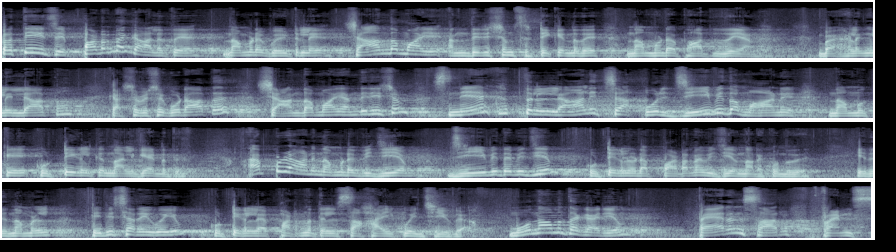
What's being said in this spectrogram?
പ്രത്യേകിച്ച് പഠനകാലത്ത് നമ്മുടെ വീട്ടിൽ ശാന്തമായ അന്തരീക്ഷം സൃഷ്ടിക്കേണ്ടത് നമ്മുടെ ബാധ്യതയാണ്. ബഹളങ്ങളില്ലാത്ത കശപിശ കൂടാത്ത ശാന്തമായ അന്തരീക്ഷം സ്നേഹത്തിൽ ലാളിച്ച ഒരു ജീവിതമാണ് നമുക്ക് കുട്ടികൾക്ക് നൽകേണ്ടത്. അപ്പോഴാണ് നമ്മുടെ വിജയം ജീവിത വിജയം കുട്ടികളുടെ പഠന വിജയം നടക്കുന്നത്. ഇത് നമ്മൾ തിരിച്ചറിയുകയും കുട്ടികളുടെ പഠനത്തിൽ സഹായിക്കുകയും ചെയ്യുക. മൂന്നാമത്തെ കാര്യം പാരൻസ് ആർ ഫ്രണ്ട്സ്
